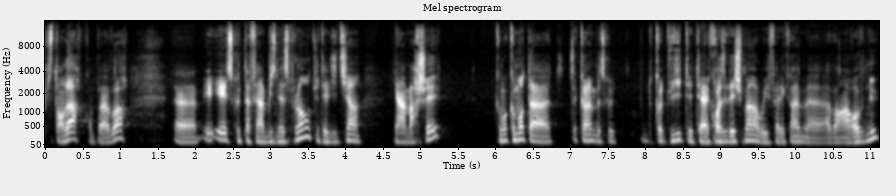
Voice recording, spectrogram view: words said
standard qu'on peut avoir. et, est-ce que tu as fait un business plan? Tu t'es dit, tiens, il y a un marché. Comment comment tu as, quand même, parce que quand tu dis tu étais à la croisée des chemins où il fallait quand même avoir un revenu,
